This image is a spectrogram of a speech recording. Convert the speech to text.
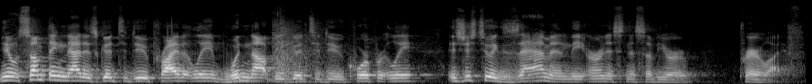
You know, something that is good to do privately would not be good to do corporately is just to examine the earnestness of your prayer life.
